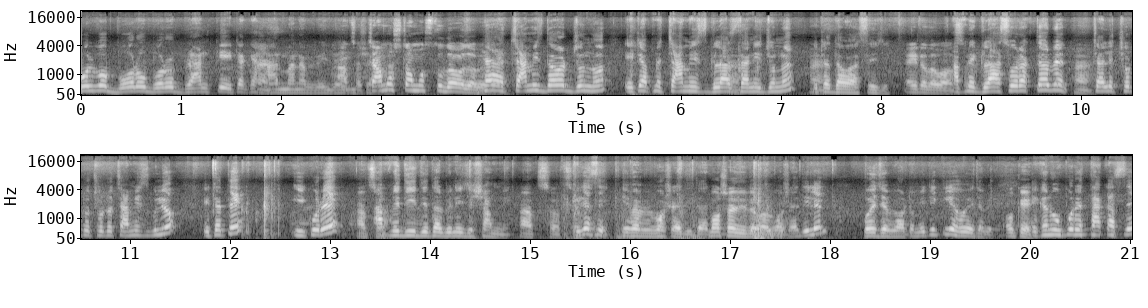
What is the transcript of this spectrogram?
বলব বড় বড় ব্র্যান্ডকে এটাকে হ্যাঁ। হার মানাবে আচ্ছা চামচ টামচ তো দেওয়া যাবে হ্যাঁ চামিচ দেওয়ার জন্য এটা আপনার চামিচ গ্লাস দানির জন্য এটা দেওয়া আছে এই যে। এটা দেওয়া আছে। আপনি গ্লাসও রাখতে পারবেন হ্যাঁ। চাইলে ছোট ছোট চামিচগুলো এটাতে ই করে আচ্ছা। আপনি দিয়ে দিতে পারবেন এই যে সামনে। আচ্ছা আচ্ছা। ঠিক আছে? এভাবে বসায় দিতে পারবেন বসায় দিতে পারব। বসায় দিলেন হয়ে যাবে অটোমেটিকলি হয়ে যাবে। ওকে এখানে উপরে থাক আছে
